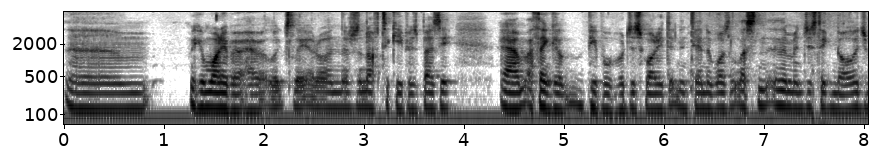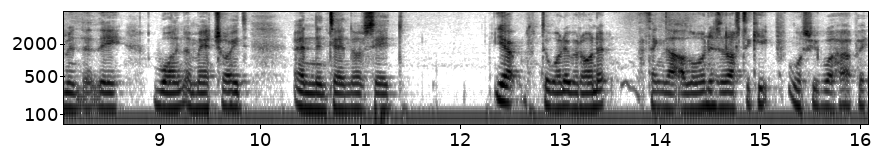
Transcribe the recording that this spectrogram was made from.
Um, we can worry about how it looks later on. There's enough to keep us busy. Um, I think uh, people were just worried that Nintendo wasn't listening to them and just acknowledgement that they want a Metroid, and Nintendo have said, "Yep, don't worry, we're on it." I think that alone is enough to keep most people happy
